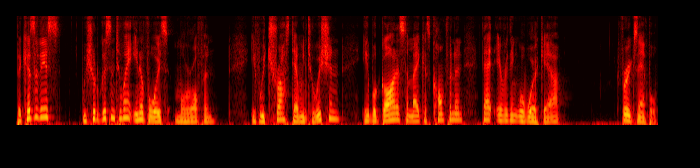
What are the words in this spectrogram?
Because of this, we should listen to our inner voice more often. If we trust our intuition, it will guide us to make us confident that everything will work out. For example,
